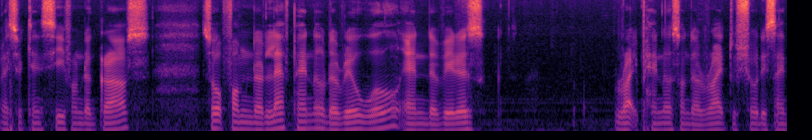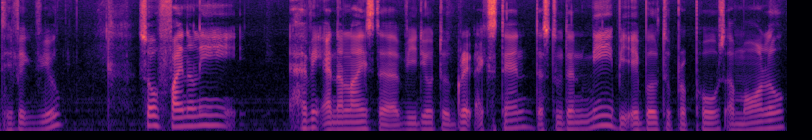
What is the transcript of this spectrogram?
as you can see from the graphs. So from the left panel the real world and the various right panels on the right to show the scientific view. So finally having analyzed the video to a great extent the student may be able to propose a model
